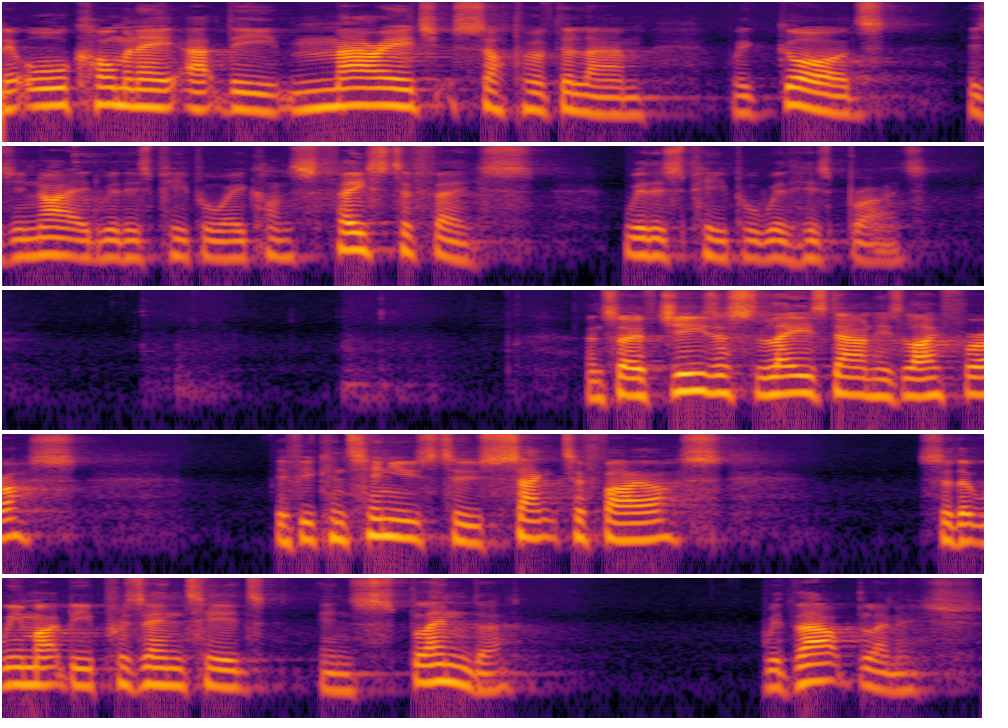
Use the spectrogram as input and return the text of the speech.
And it all culminates at the marriage supper of the Lamb, where God is united with his people, where he comes face to face with his people, with his bride. And so, if Jesus lays down his life for us, if he continues to sanctify us so that we might be presented in splendor, without blemish,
